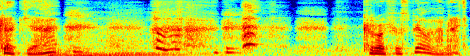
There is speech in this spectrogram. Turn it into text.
Как я? Кровь успела набрать?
